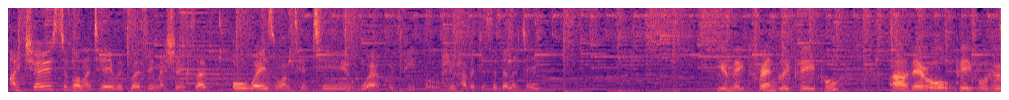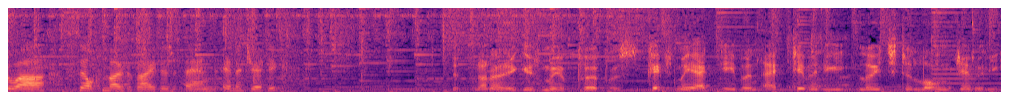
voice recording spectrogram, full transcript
I chose to volunteer with Wesley Mission because I've always wanted to work with people who have a disability. You meet friendly people. Uh, they're all people who are self-motivated and energetic. It not only gives me a purpose, keeps me active, and activity leads to longevity.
